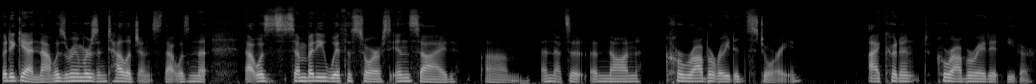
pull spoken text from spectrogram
But again, that was rumors intelligence. That was not, that was somebody with a source inside, um, and that's a, a non corroborated story. I couldn't corroborate it either.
